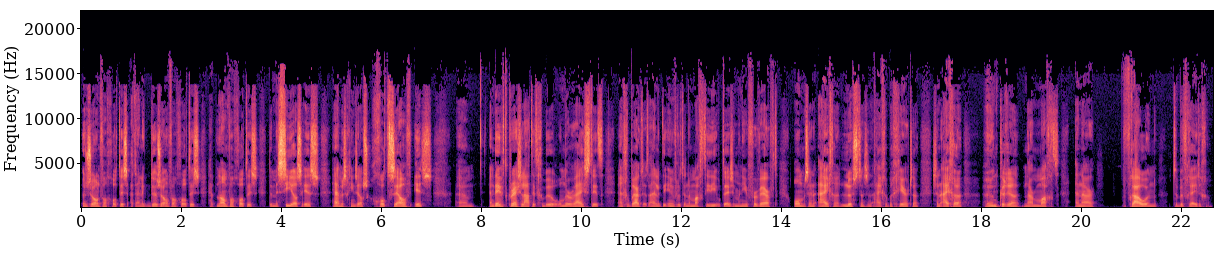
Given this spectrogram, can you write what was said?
een zoon van God is, uiteindelijk de zoon van God is, het lam van God is, de Messias is, hè, misschien zelfs God zelf is... Um, en David Crash laat dit gebeuren, onderwijst dit en gebruikt uiteindelijk de invloed en de macht die hij op deze manier verwerft om zijn eigen lusten, zijn eigen begeerten, zijn eigen hunkeren naar macht en naar vrouwen te bevredigen.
